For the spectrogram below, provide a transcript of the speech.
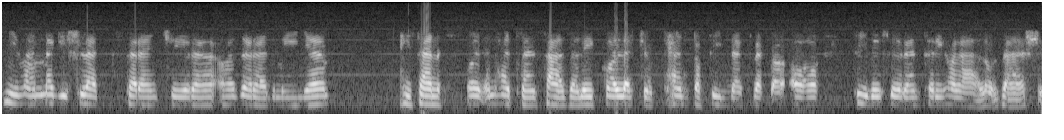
nyilván meg is lett szerencsére az eredménye, hiszen 70%-kal lecsökkent a finneknek a, a szív- és érrendszeri halálozás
